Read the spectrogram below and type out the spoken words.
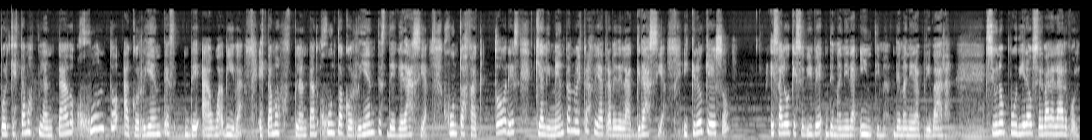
porque estamos plantados junto a corrientes de agua viva. Estamos plantados junto a corrientes de gracia, junto a factores que alimentan nuestra fe a través de la gracia. Y creo que eso es algo que se vive de manera íntima, de manera privada. Si uno pudiera observar al árbol,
